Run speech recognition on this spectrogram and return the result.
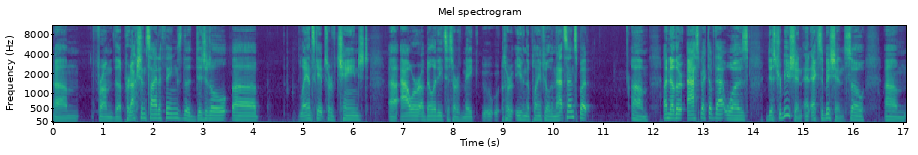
um, from the production side of things, the digital uh, landscape sort of changed uh, our ability to sort of make sort of even the playing field in that sense. But um, another aspect of that was distribution and exhibition. So, um,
